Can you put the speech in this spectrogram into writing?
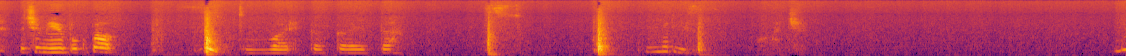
зачем я ее покупала? Тварь какая-то. Марис. Да.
